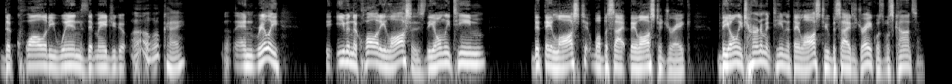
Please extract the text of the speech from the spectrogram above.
the quality wins that made you go, "Oh, okay." And really even the quality losses, the only team that they lost to, well beside they lost to Drake, the only tournament team that they lost to besides Drake was Wisconsin.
